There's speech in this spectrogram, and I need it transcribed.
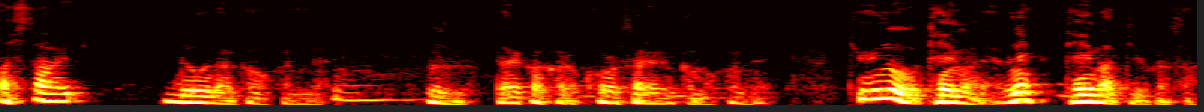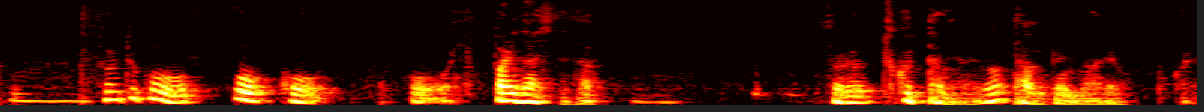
明日どうなるかわかんない、うん。うん、誰かから殺されるかもわかんない。っていうのをテーマだよね。テーマっていうかさうん。そういうとこをこうこう引っ張り出してさそれを作ったんじゃないの？短編のあれを。これ。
